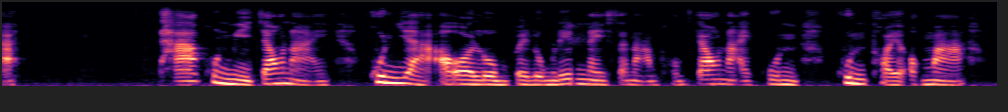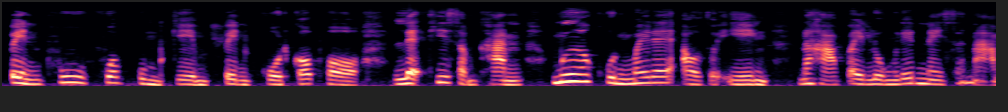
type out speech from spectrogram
ค่ะ ถ้าคุณมีเจ้านาย คุณอย่าเอาอารมณ์ไปลงเล่นในสนามของเจ้านายคุณ คุณถอยออกมาเป็นผู้ควบคุมเกมเป็นโค้ดก็พอ และที่สำคัญเมื่อคุณไม่ได้เอาตัวเองนะคะ ไปลงเล่นในสนาม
